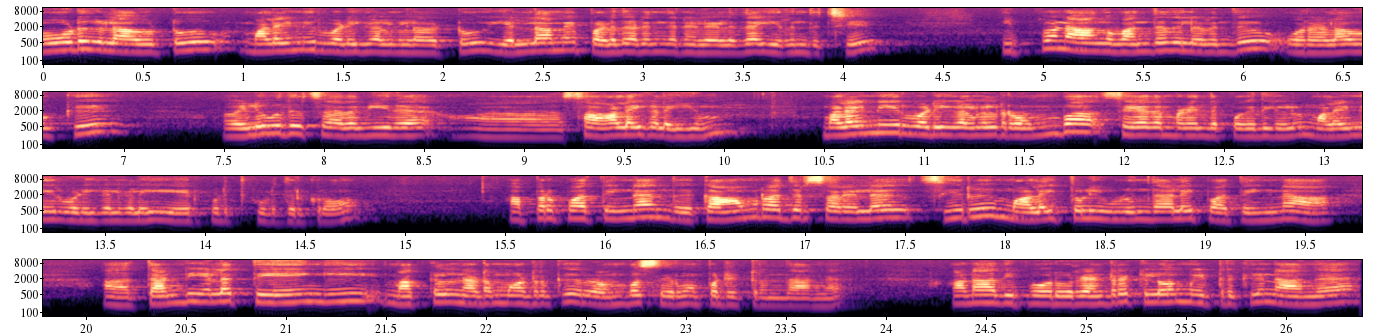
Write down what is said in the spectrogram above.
ரோடுகளாகட்டும் மழைநீர் வடிகால்களாகட்டும் எல்லாமே பழுதடைந்த நிலையில் தான் இருந்துச்சு. இப்போ நாங்கள் வந்ததுலேருந்து ஓரளவுக்கு எழுபது சதவீத சாலைகளையும் மழைநீர் வடிகால்கள் ரொம்ப சேதமடைந்த பகுதிகளில் மழைநீர் வடிகால்களை ஏற்படுத்தி கொடுத்துருக்குறோம். அப்புறம் பார்த்திங்கன்னா இந்த காமராஜர் சாலையில் சிறு மலைத்துளி விழுந்தாலே பார்த்தீங்கன்னா தண்ணியெல்லாம் தேங்கி மக்கள் நடமாடுறதுக்கு ரொம்ப சிரமப்பட்டுட்டு இருந்தாங்க. ஆனால் அது இப்போ ஒரு ரெண்டரை கிலோமீட்டருக்கு நாங்கள்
